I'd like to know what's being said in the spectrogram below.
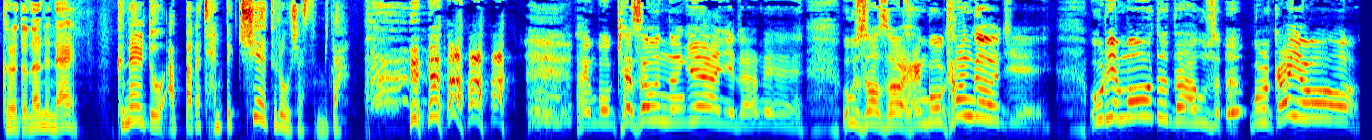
그러던 어느 날 그날도 아빠가 잔뜩 취해 들어오셨습니다. 행복해서 웃는 게 아니라네. 웃어서 행복한 거지. 우리 모두 다 웃어볼까요?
